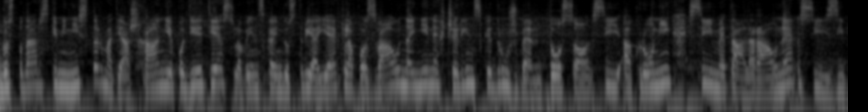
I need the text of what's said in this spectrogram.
Gospodarski minister Matjaš Han je podjetje Slovenska industrija jekla pozval naj njene hčerinske družbe, to so Si Akroni, Si Metal Ravne, Si Zip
